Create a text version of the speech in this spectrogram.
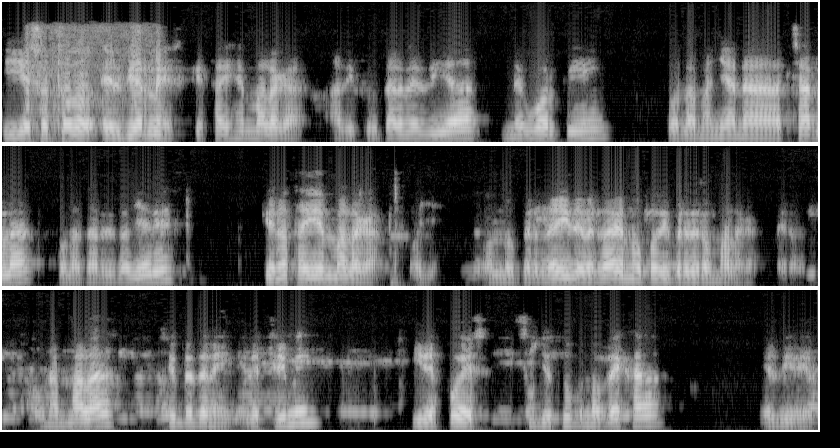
Y eso es todo. El viernes que estáis en Málaga, a disfrutar del día, networking, por la mañana charla, por la tarde talleres. Que no estáis en Málaga, oye, os lo perdéis, de verdad que no podéis perderos Málaga. Pero a unas malas siempre tenéis el streaming y después, si YouTube nos deja, el vídeo.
